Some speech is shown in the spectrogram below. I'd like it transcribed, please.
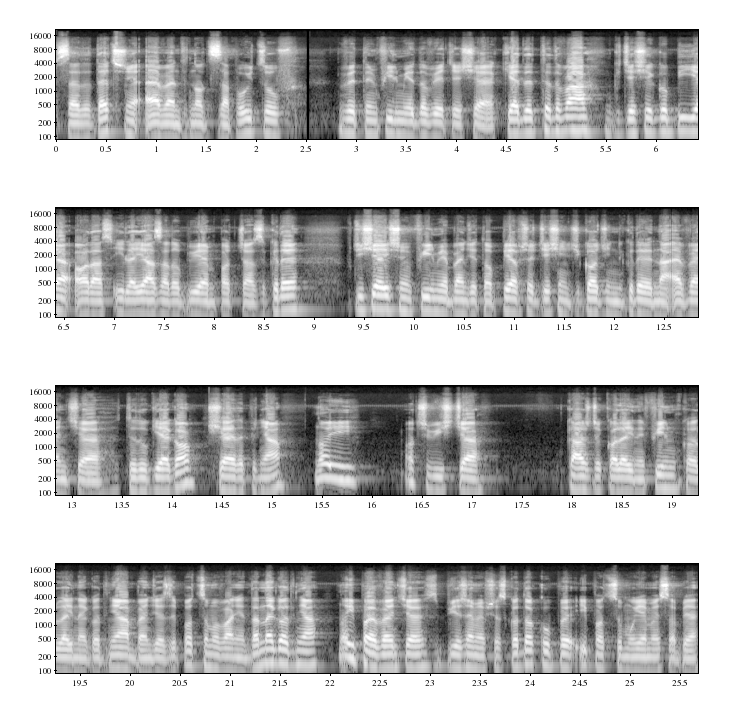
serdecznie, event Noc Zabójców. W tym filmie dowiecie się kiedy trwa, gdzie się go bije oraz ile ja zarobiłem podczas gry. W dzisiejszym filmie będzie to pierwsze 10 godzin gry na evencie 2 sierpnia. No i oczywiście każdy kolejny film kolejnego dnia będzie z podsumowaniem danego dnia. No i po evencie zbierzemy wszystko do kupy i podsumujemy sobie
